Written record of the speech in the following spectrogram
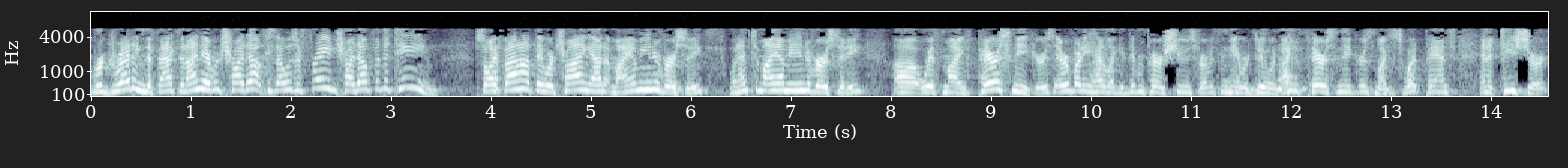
regretting the fact that I never tried out because I was afraid to try out for the team. So I found out they were trying out at Miami University. Went to Miami University uh, with my pair of sneakers. Everybody had like a different pair of shoes for everything they were doing. I had a pair of sneakers, my sweatpants, and a T-shirt.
